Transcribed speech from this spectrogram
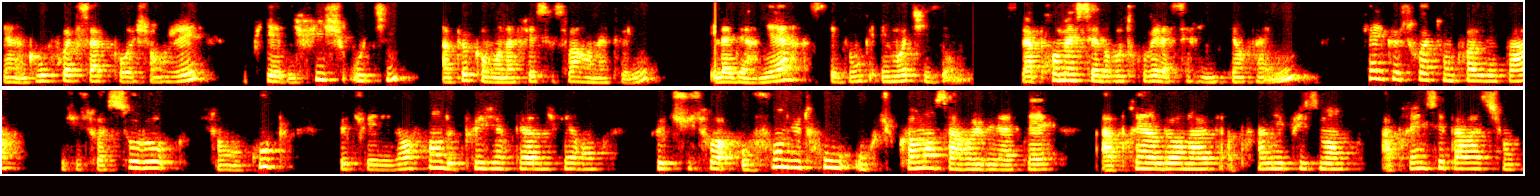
il y a un groupe WhatsApp pour échanger. Et puis il y a des fiches outils, un peu comme on a fait ce soir en atelier. Et la dernière, c'est donc Emotizen. La promesse, c'est de retrouver la sérénité en famille. Quel que soit ton point de départ, que tu sois solo, que tu sois en couple, que tu aies des enfants de plusieurs pères différents, que tu sois au fond du trou ou que tu commences à relever la tête après un burn-out, après un épuisement, après une séparation,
